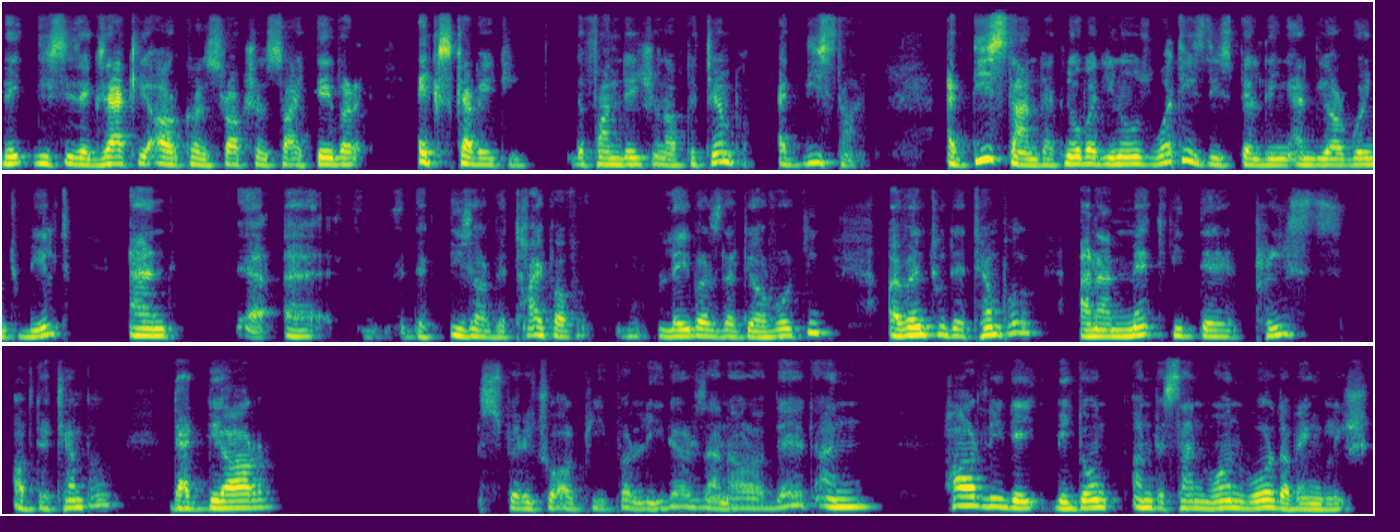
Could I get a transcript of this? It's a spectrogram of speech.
this is exactly our construction site. They were excavating the foundation of the temple at this time. At this time, that nobody knows what is this building and we are going to build. And uh, uh, the, these are the type of labors that they are working. I went to the temple and I met with the priests of the temple that they are spiritual people, leaders, and all of that. And hardly they, they don't understand one word of English.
